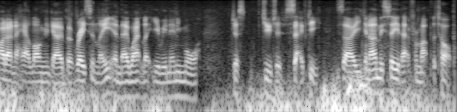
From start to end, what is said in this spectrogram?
I don't know how long ago, but recently, and they won't let you in anymore, just due to safety. So you can only see that from up the top.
